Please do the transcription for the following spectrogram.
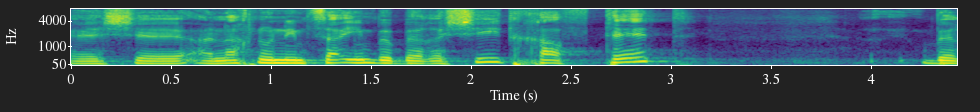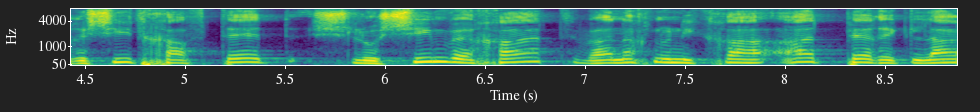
אה, שאנחנו נמצאים בבראשית כ"ט בראשית כ"ט 31 ואנחנו נקרא עד פרק ל'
